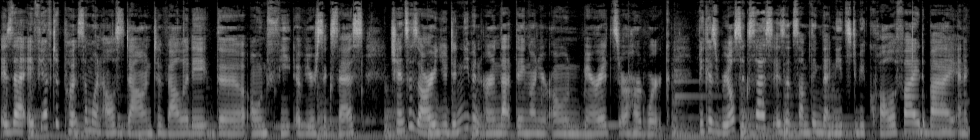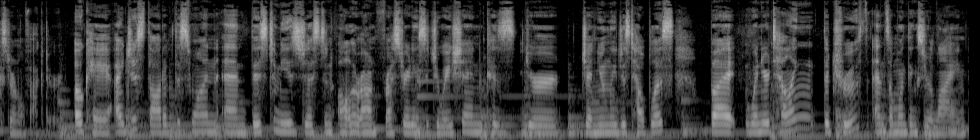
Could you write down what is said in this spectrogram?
is that if you have to put someone else down to validate the own feat of your success, chances are you didn't even earn that thing on your own merits or hard work. Because real success isn't something that needs to be qualified by an external factor. Okay, I just thought of this one, and this to me is just an all around frustrating situation because you're genuinely just helpless. But when you're telling the truth and someone thinks you're lying,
